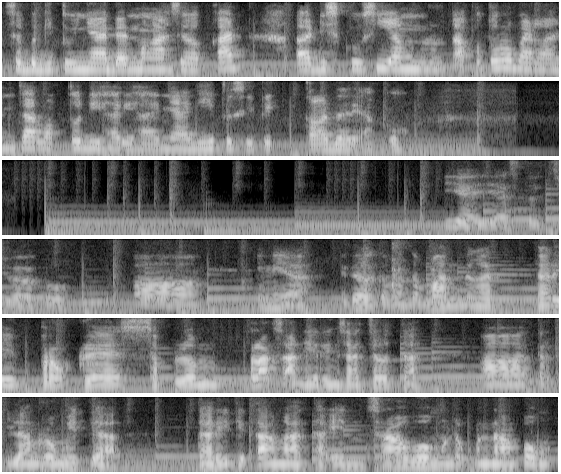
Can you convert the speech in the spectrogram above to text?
sebegitunya dan menghasilkan eh, diskusi yang menurut aku tuh lumayan lancar waktu di hari hanya gitu sih kalau dari aku Iya iya setuju aku. Eh, ini ya itu teman-teman dengar dari progres sebelum pelaksanaan hearing saja udah eh, terbilang rumit ya. Dari kita ngadain serawung untuk menampung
